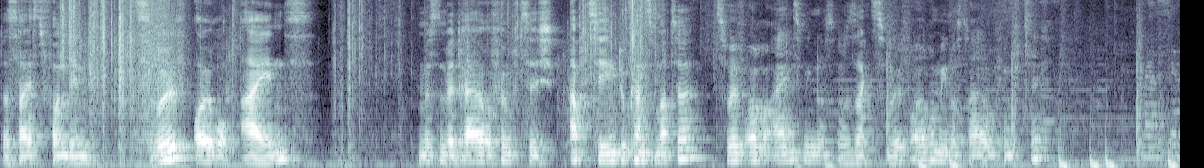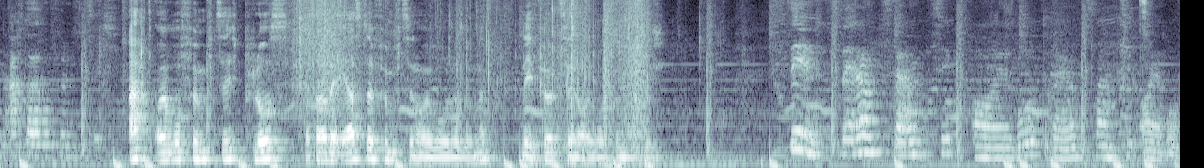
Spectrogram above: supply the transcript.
Das heißt, von den 12,01 Euro müssen wir 3,50 Euro abziehen. Du kannst Mathe. 12,01 Euro minus, oder sagt 12 Euro minus 3,50 Euro? Das sind 8,50 Euro. 8,50 Euro plus, was war der erste? 15 Euro oder so, ne? Ne, 14,50 Euro. Sind 22 Euro, 23 Euro.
